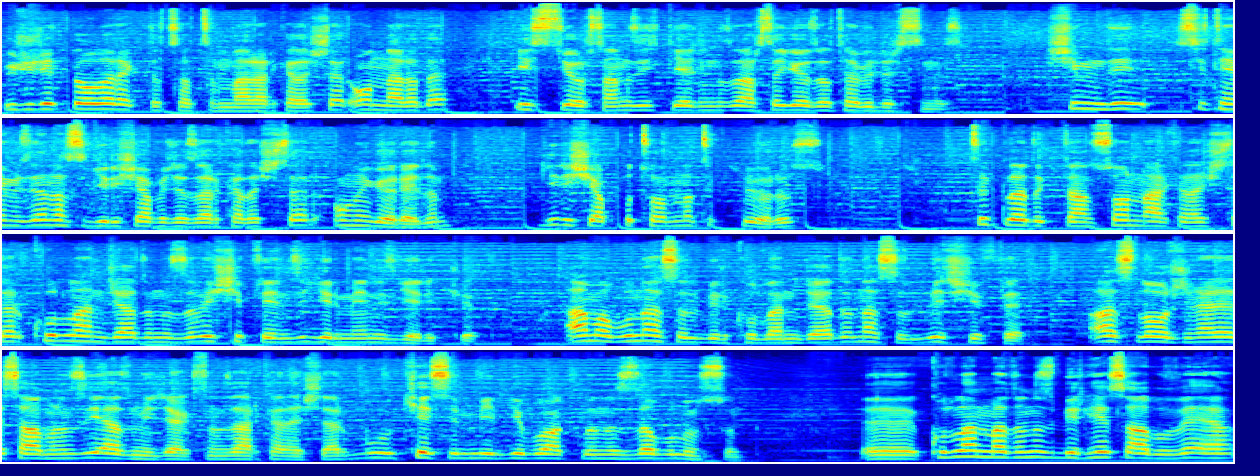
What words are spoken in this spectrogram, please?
Ücretli olarak da satım var arkadaşlar. Onlara da istiyorsanız ihtiyacınız varsa göz atabilirsiniz. Şimdi sitemize nasıl giriş yapacağız arkadaşlar onu görelim. Giriş yap butonuna tıklıyoruz. Tıkladıktan sonra arkadaşlar kullanıcı adınızı ve şifrenizi girmeniz gerekiyor. Ama bu nasıl bir kullanıcı adı, nasıl bir şifre? Aslı orijinal hesabınızı yazmayacaksınız arkadaşlar. Bu kesin bilgi bu aklınızda bulunsun. Ee, kullanmadığınız bir hesabı veya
